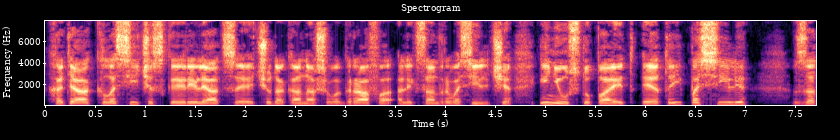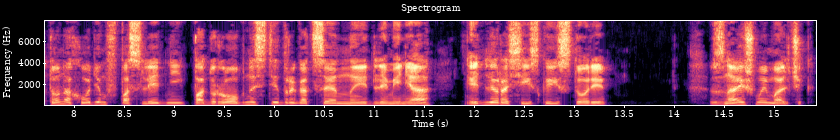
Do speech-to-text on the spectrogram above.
Хотя классическая реляция чудака нашего графа Александра Васильевича и не уступает этой по силе, зато находим в последней подробности, драгоценные для меня и для российской истории. Знаешь, мой мальчик,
